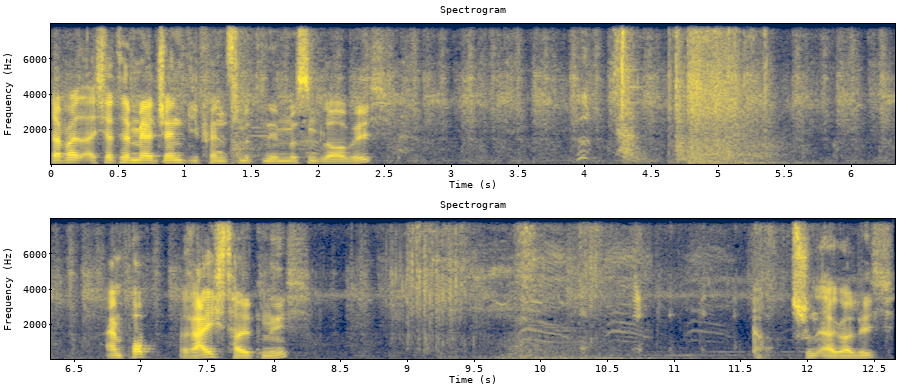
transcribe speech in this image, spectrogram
Ich, halt, ich hätte mehr Gen Defense mitnehmen müssen, glaube ich. Ein Pop reicht halt nicht. Ja, ist schon ärgerlich.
